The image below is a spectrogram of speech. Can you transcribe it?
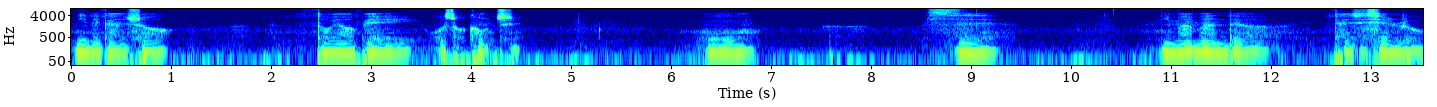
你的感受。都要被我所控制。五、四，你慢慢的开始陷入。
